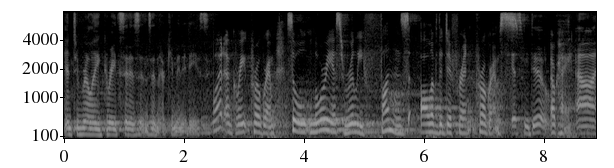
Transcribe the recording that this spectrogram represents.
into really great citizens in their communities. What a great program. So Laureus really funds all of the different programs. Yes, we do. Okay. Uh,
